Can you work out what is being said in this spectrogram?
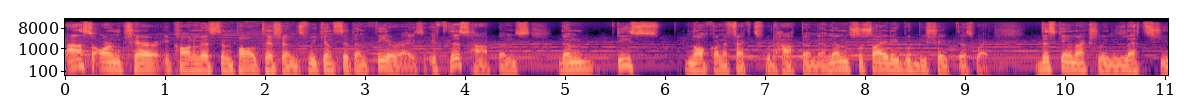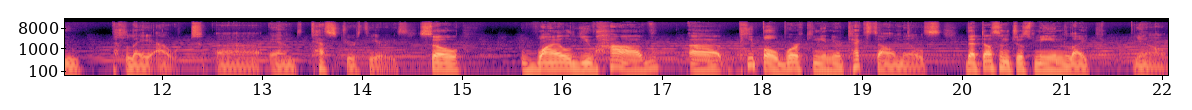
As armchair economists and politicians, we can sit and theorize. If this happens, then these knock-on effects would happen, and then society would be shaped this way. This game actually lets you play out uh, and test your theories. So while you have uh, people working in your textile mills, that doesn't just mean like, you know,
